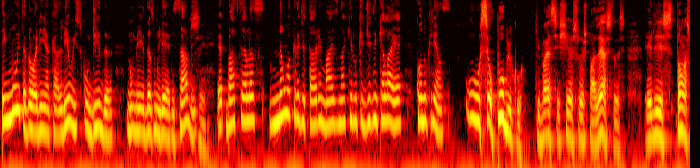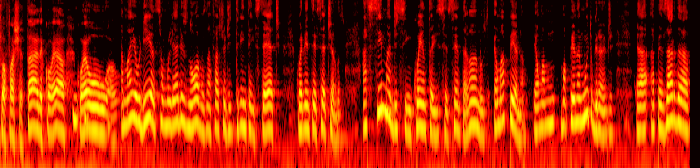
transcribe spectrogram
Tem muita Glorinha Calil escondida no meio das mulheres, sabe? É, basta elas não acreditarem mais naquilo que dizem que ela é quando criança. O seu público que vai assistir às suas palestras, eles estão na sua faixa etária? Qual é, qual é o. A maioria são mulheres novas, na faixa de 37, 47 anos. Acima de 50 e 60 anos é uma pena, é uma, uma pena muito grande. É, apesar da,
